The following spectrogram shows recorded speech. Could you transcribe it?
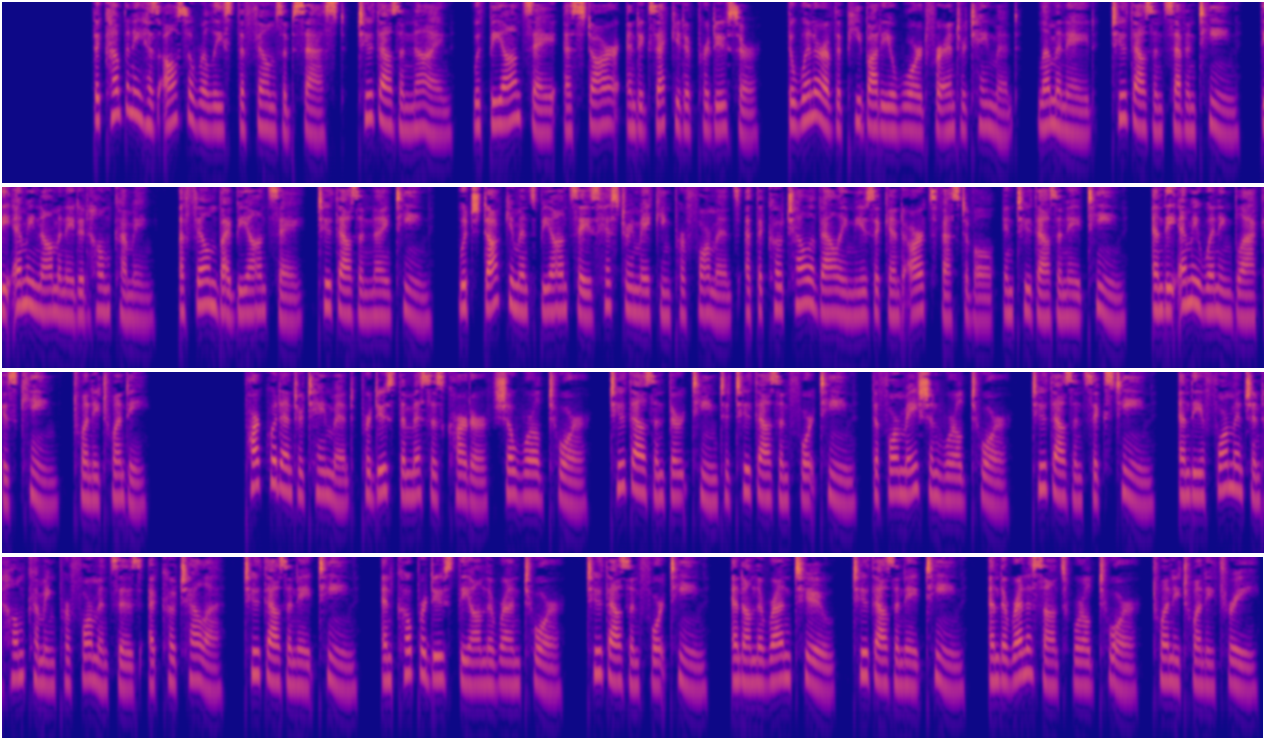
The company has also released the films Obsessed, 2009, with Beyoncé as star and executive producer, the winner of the Peabody Award for Entertainment, Lemonade, 2017, the Emmy-nominated Homecoming, a film by Beyoncé, 2019, which documents Beyoncé's history-making performance at the Coachella Valley Music and Arts Festival in 2018, and the Emmy-winning Black is King, 2020. Parkwood Entertainment produced the Mrs. Carter Show World Tour, 2013 to 2014, the Formation World Tour, 2016, and the aforementioned homecoming performances at Coachella, 2018, and co-produced the On the Run Tour, 2014, and On the Run 2, 2018, and the Renaissance World Tour, 2023.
